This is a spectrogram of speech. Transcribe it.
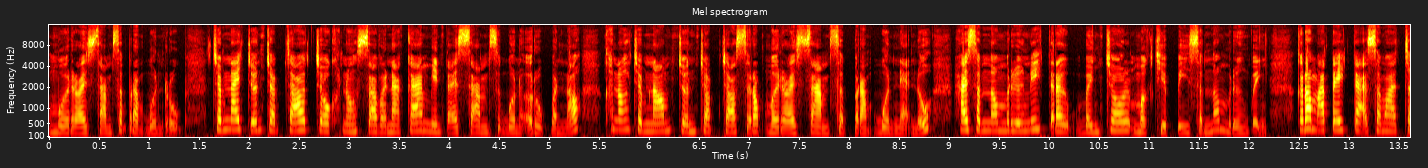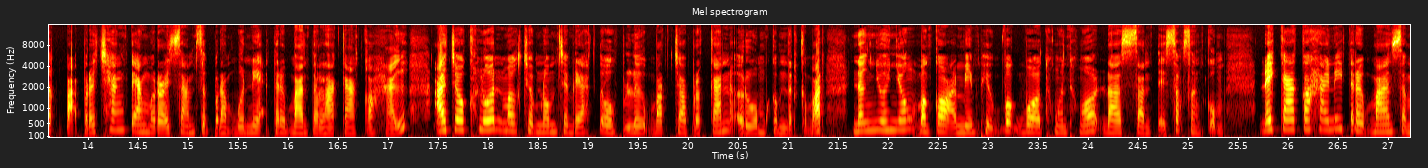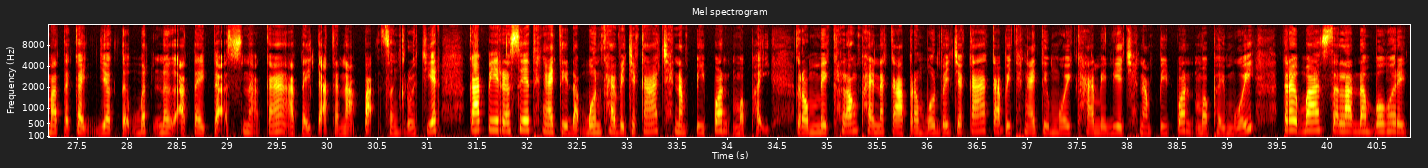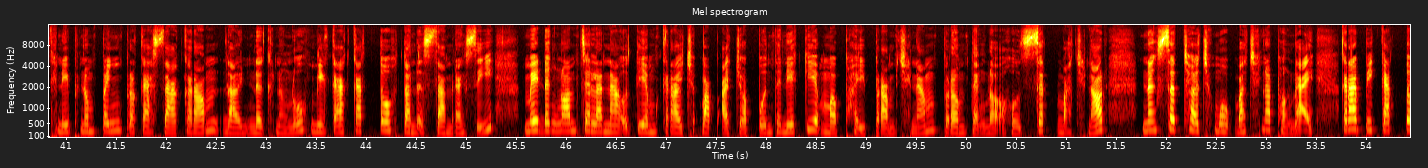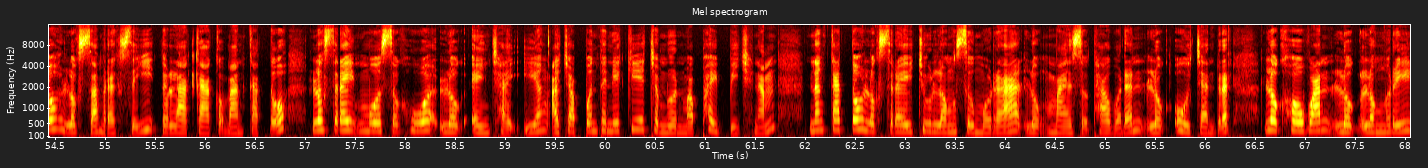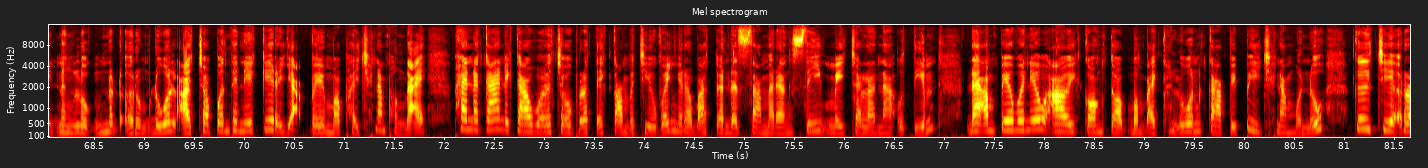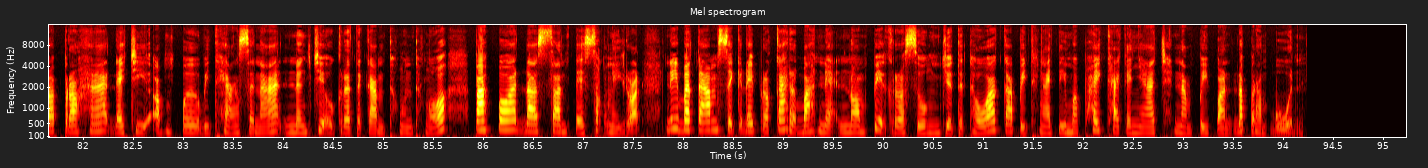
139រូបចំណែកជនជាប់ចោតចូលក្នុងសវនាការមានតែ34រូបប៉ុណ្ណោះក្នុងចំណោមជនជាប់ចោតសរុប139នាក់នោះហើយសំណុំរឿងនេះត្រូវបញ្ចូលមកជាពីរសំណុំរឿងវិញក្រុមអតីតសមាជិកបកប្រឆាំងទាំង139នាក់ត្រូវបានតុលាការកោះហៅឲ្យចូលខ្លួនមកជំនុំជម្រះទោសលើបទចោទប្រកាន់រួមគំនិតក្បត់និងញុះញង់បង្កឲ្យមានភាពវឹកវរធ្ងន់ធ្ងរដល់សន្តិសុខសង្គមដីកាកោះហៅនេះត្រូវបានសមត្ថកិច្ចយកទៅបិទនៅអតីតស្នាក់ការអតីតគណៈបកសង្គ្រោះជាតិកាលពីរសៀលថ្ងៃទី14ខែវិច្ឆិកាឆ្នាំ2020ក្រុមមេខ្លងផែនការ9វិច្ឆិកាកាលពីថ្ងៃទី1ខែមីនាឆ្នាំ2021ត្រូវបានសាលាដំបងរាជធានីភ្នំពេញប្រកាសសារក្រមដោយនៅក្នុងនោះមានការកាត់ទោសតណ្ដិតសំរងស៊ីមេដឹកនាំចលនាឧទាមក្រៅច្បាប់ឲ្យជាប់ពន្ធនាគារ25ឆ្នាំព្រមទាំងដកហូតសិទ្ធិបោះឆ្នោតនិងសិទ្ធិឈរឈ្មោះបោះឆ្នោតផងដែរក្រៅពីកាត់ទោសលោកសំរងស៊ីតុលាការក៏បានកាត់ទោសលោកស្រីមួសុខហួរលោកអេងឆៃអៀងឲ្យជាប់ពន្ធនាគារចំនួន22ឆ្នាំនិងកាត់ទោសលោកស្រីជូឡុងស៊ូមូរ៉ាលោកម៉ែនសុថាវរិនលោកអ៊ូច័ន្ទរិទ្ធលោកហូវ៉ាន់លោកឡុងរីនិងលោកនុតរំដួលឲ្យជាប់ពន្ធនាគាររយៈពេល20ឆ្នាំផងដែរផែនការនៃការវិលចូលប្រទេសកម្ពុជាវិញរបស់ទណ្ឌិតសាមរងស៊ីមេចលនាឧទាមដែលអំពាវនាវឲ្យកងទ័ពបំបែកខ្លួនកាលពី2ឆ្នាំមុននោះគឺជារដ្ឋប្រហារដែលជាអំពើវិធានសាសនានិងជាអ ுக ្រិតកម្មធ្ងន់ធ្ងរប៉ះពាល់ដល់សន្តិសុខនៃរដ្ឋនេះបើតាមសេចក្តីប្រកាសរបស់អ្នកនាំពាក្យក្រសួងយុទ្ធភ័ពកាលពីថ្ងៃទី20ខែកញ្ញាឆ្នាំ2019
